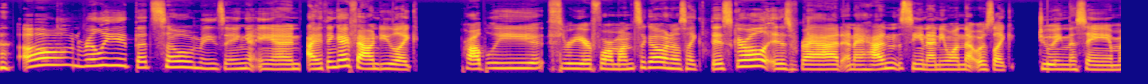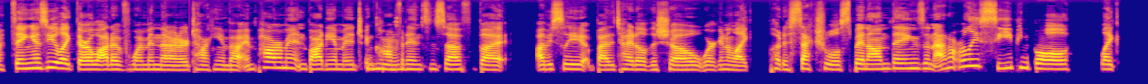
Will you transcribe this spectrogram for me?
oh, really? That's so amazing. And I think I found you like probably three or four months ago, and I was like, this girl is rad. And I hadn't seen anyone that was like doing the same thing as you. Like, there are a lot of women that are talking about empowerment and body image and mm-hmm. confidence and stuff, but obviously by the title of the show we're going to like put a sexual spin on things and i don't really see people like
